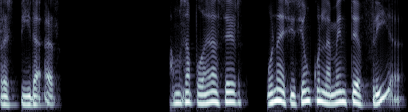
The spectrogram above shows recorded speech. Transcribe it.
respirar. Vamos a poder hacer una decisión con la mente fría.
